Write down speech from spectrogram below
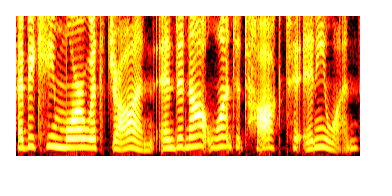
I became more withdrawn and did not want to talk to anyone.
